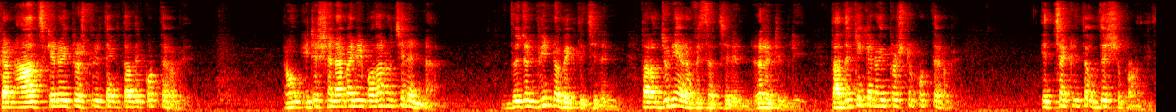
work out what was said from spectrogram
কারণ আজ কেন এই প্রশ্নটি তাকে তাদের করতে হবে? এবং এটা সেনাবাহিনীর প্রধানও ছিলেন না। দুজন ভিন্ন ব্যক্তি ছিলেন। তারা জুনিয়র অফিসার ছিলেন রিলেটিভলি তাদেরকে কেন এই প্রশ্ন করতে হবে? ইচ্ছাকৃত উদ্দেশ্য প্রণোদিত।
